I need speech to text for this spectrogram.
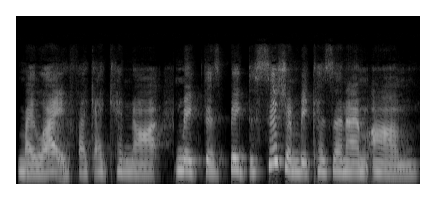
my life. Like I cannot make this big decision because then I'm um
